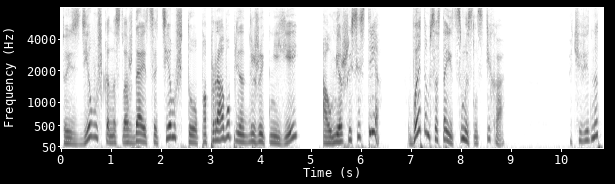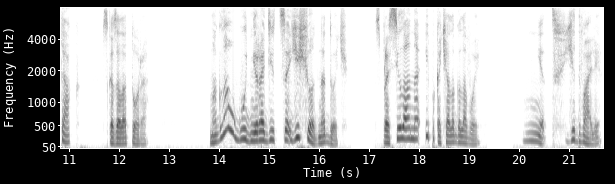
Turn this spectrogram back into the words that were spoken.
То есть девушка наслаждается тем, что по праву принадлежит не ей, а умершей сестре. В этом состоит смысл стиха. Очевидно, так, — сказала Тора. «Могла у Гудни родиться еще одна дочь?» — спросила она и покачала головой. «Нет, едва ли».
